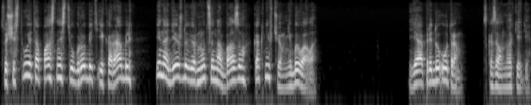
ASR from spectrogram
существует опасность угробить и корабль, и надежду вернуться на базу, как ни в чем не бывало. «Я приду утром», — сказал Нвакеди.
